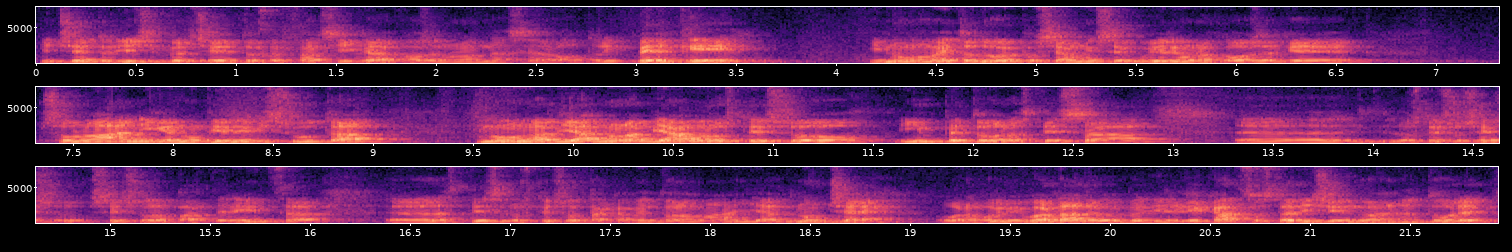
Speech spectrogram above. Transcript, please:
il 110% per far sì che la cosa non andasse a rotoli. Perché in un momento dove possiamo inseguire una cosa che sono anni che non viene vissuta, non, abbia, non abbiamo lo stesso impeto, stessa, eh, lo stesso senso, senso d'appartenenza, eh, lo stesso attaccamento alla maglia? Non c'è. Ora voi mi guardate per dire che cazzo sta dicendo l'allenatore?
